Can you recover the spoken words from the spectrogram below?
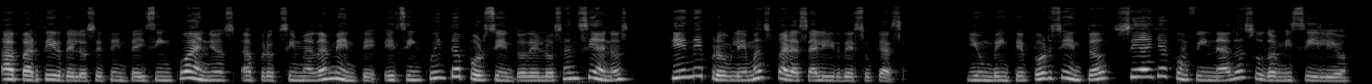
A partir de los 75 años, aproximadamente el 50% de los ancianos tiene problemas para salir de su casa y un 20% se haya confinado a su domicilio.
